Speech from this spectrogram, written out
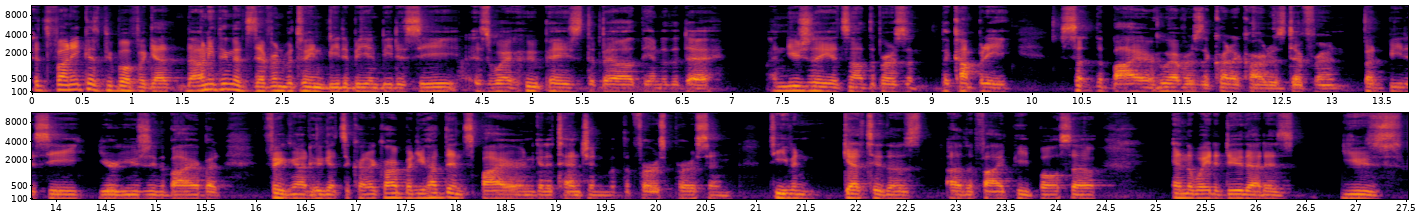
It's funny because people forget the only thing that's different between B2B and B2C is where, who pays the bill at the end of the day. And usually it's not the person, the company, the buyer, whoever's the credit card is different but B2C, you're usually the buyer, but figuring out who gets a credit card. But you have to inspire and get attention with the first person to even get to those other five people. So, and the way to do that is use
